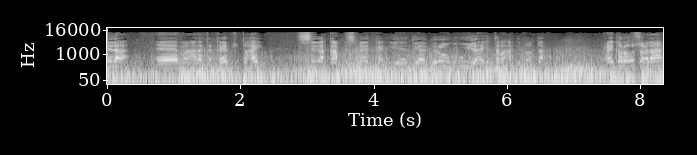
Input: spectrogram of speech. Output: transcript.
sida ma aragta qaybtu tahay sida qaab dhismeedka iyo diyaargarowga uu yahay. Intaba arki doonta waxay kaloo u socdaan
